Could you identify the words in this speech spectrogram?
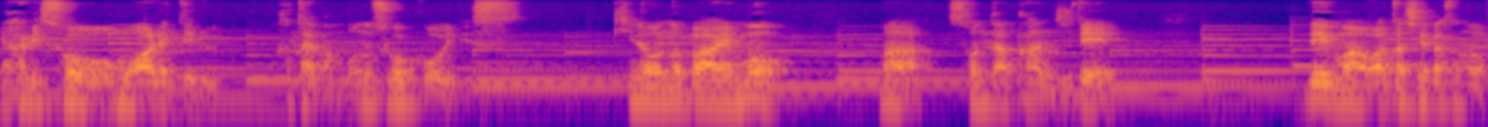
やはりそう思われてる方がものすごく多いです。昨日の場合も、まあそんな感じで、で、まあ私がその、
